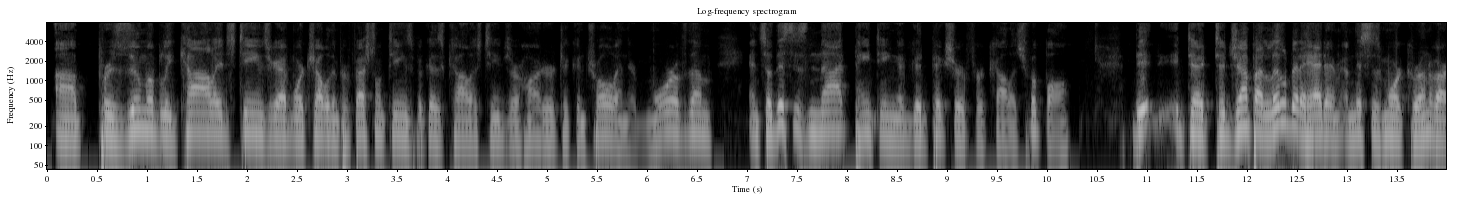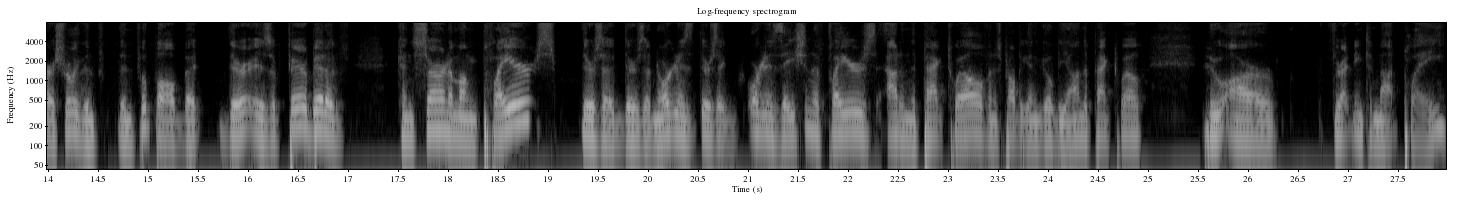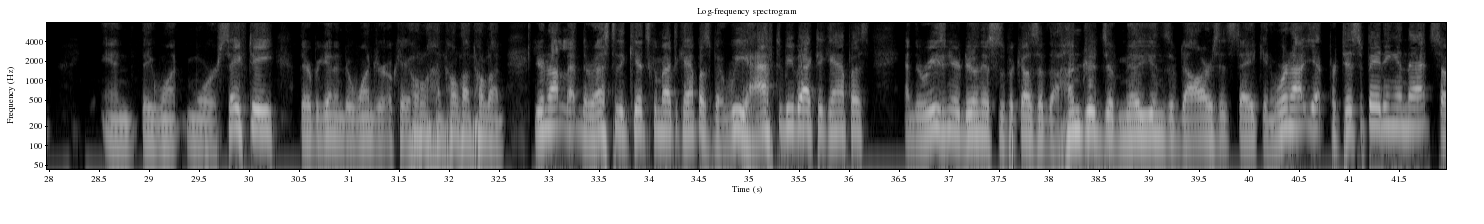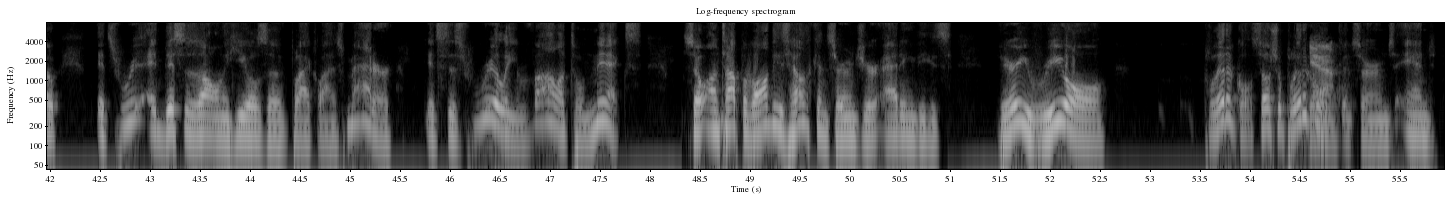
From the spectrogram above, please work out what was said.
Uh, presumably, college teams are going to have more trouble than professional teams because college teams are harder to control and there are more of them. And so, this is not painting a good picture for college football the, to, to jump a little bit ahead, and, and, this is more coronavirus really than, than football, but there is a fair bit of concern among players. There's a there's an organiz, there's an organization of players out in the Pac-12, and it's probably going to go beyond the Pac-12, who are threatening to not play and they want more safety. They're beginning to wonder, okay, hold on, hold on, hold on. You're not letting the rest of the kids come back to campus, but we have to be back to campus. And the reason you're doing this is because of the hundreds of millions of dollars at stake, and we're not yet participating in that. So it's re- this is all on the heels of Black Lives Matter. It's this really volatile mix. So on top of all these health concerns, you're adding these very real political, social political yeah. concerns, and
